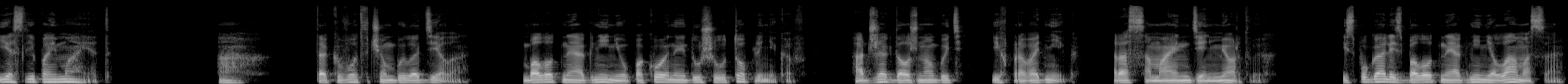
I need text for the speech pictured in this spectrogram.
если поймает». Ах, так вот в чем было дело. Болотные огни, неупокоенные души утопленников а Джек должно быть их проводник, раз Самайн – день мертвых. Испугались болотные огни не Ламаса,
